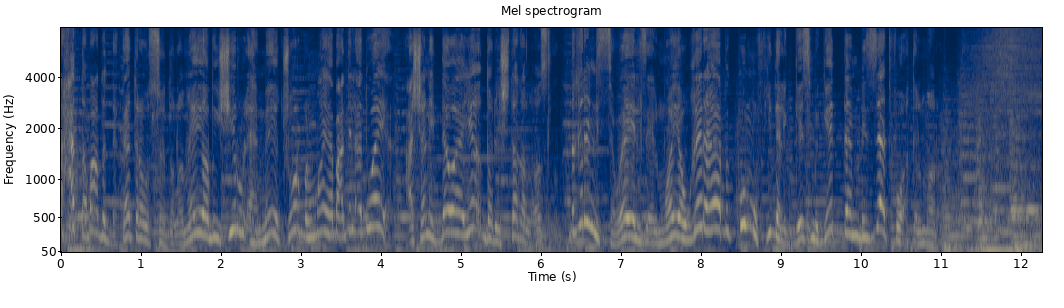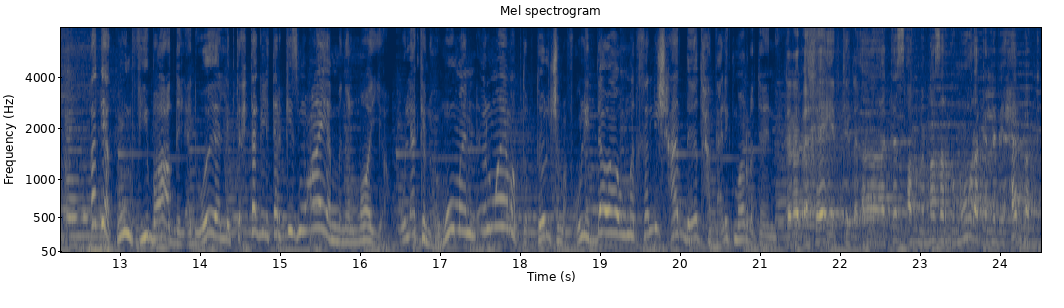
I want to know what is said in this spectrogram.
حتى بعض الدكاترة والصيدلانية بيشيروا لأهمية شرب المية بعد الأدوية عشان الدواء يقدر يشتغل أصلا. ده غير إن السوائل زي المية وغيرها بتكون مفيدة للجسم جدا بالذات في وقت المرض. قد يكون في بعض الأدوية اللي بتحتاج لتركيز معين من المية ولكن عموما المية ما بتبطلش مفعول الدواء وما تخليش حد يضحك عليك مرة تانية. ده أنا ابقى خايب كده. آه تسقط من نظر جمهورك اللي بيحبك.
